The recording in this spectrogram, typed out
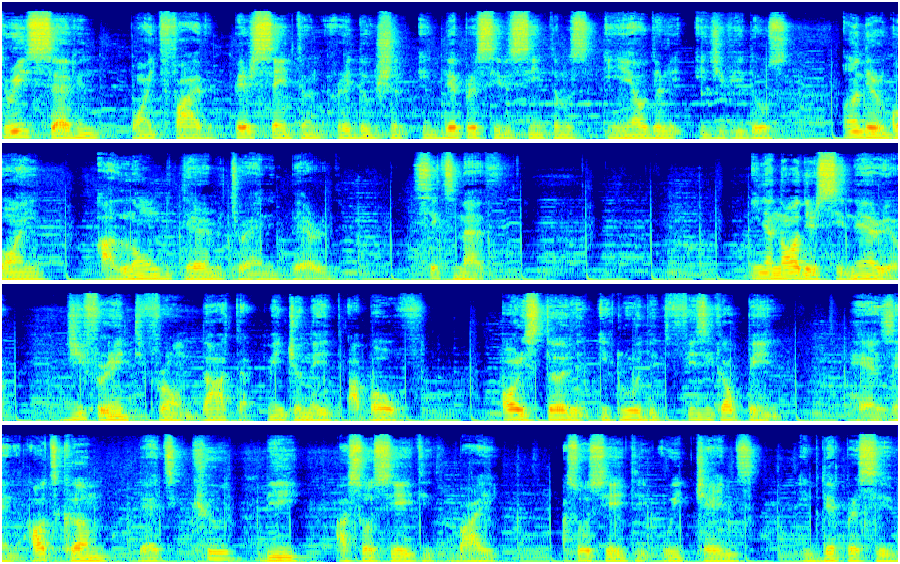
37.5% reduction in depressive symptoms in elderly individuals undergoing a long-term training period, six months. In another scenario, Different from data mentioned above, our study included physical pain as an outcome that could be associated by associated with changes in depressive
